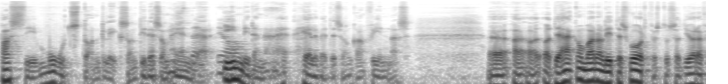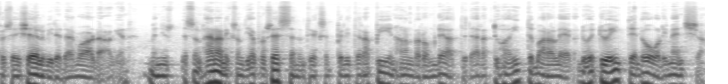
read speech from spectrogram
passiv motstånd liksom till det som Just händer det, ja. in i den här helvetet som kan finnas. Uh, det här kan vara lite svårt förstås att göra för sig själv i den där vardagen. Men just sån här, liksom, de här processerna till exempel i terapin handlar om det att, det där, att du har inte bara legat, du, du är inte en dålig människa.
